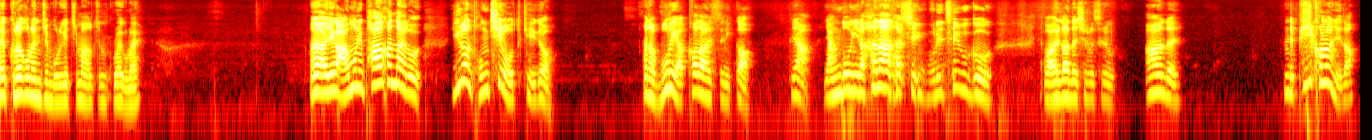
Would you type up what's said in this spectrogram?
왜 그래 그런지 모르겠지만 어쨌든 그래 그래. 아, 얘가 아무리 파악한다 해도 이런 덩치를 어떻게 이겨? 아, 나 물에 약하다 했으니까 그냥 양동이를 하나하나씩 물에 채우고 말도 안 되는 식으로 쓰고 아, 근데 근데 피지컬로는 얘다.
